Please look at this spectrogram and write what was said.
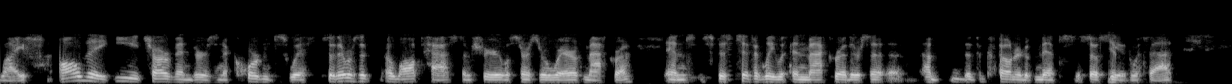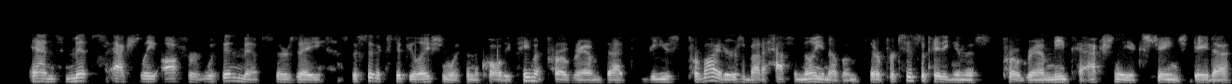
life. All the EHR vendors in accordance with, so there was a, a law passed, I'm sure your listeners are aware of MACRA, and specifically within MACRA, there's a, a, the component of MIPS associated yep. with that. And MIPS actually offer within MIPS, there's a specific stipulation within the quality payment program that these providers, about a half a million of them that are participating in this program, need to actually exchange data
